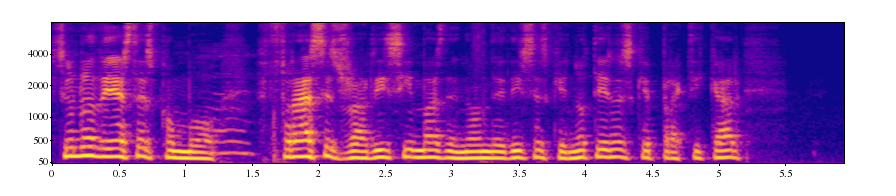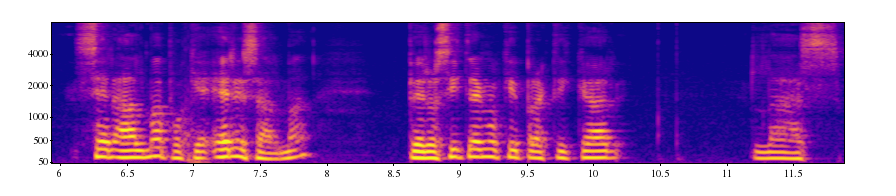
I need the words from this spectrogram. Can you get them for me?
Es una de estas como mm. frases rarísimas de donde dices que no tienes que practicar ser alma porque eres alma, pero sí tengo que practicar las,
